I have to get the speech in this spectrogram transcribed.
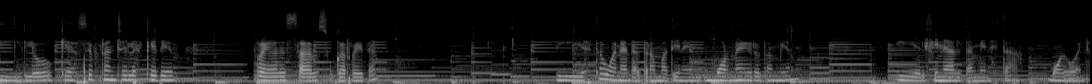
Y lo que hace Franchella es querer realzar su carrera Y está buena la trama, tiene humor negro también. Y el final también está muy bueno.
